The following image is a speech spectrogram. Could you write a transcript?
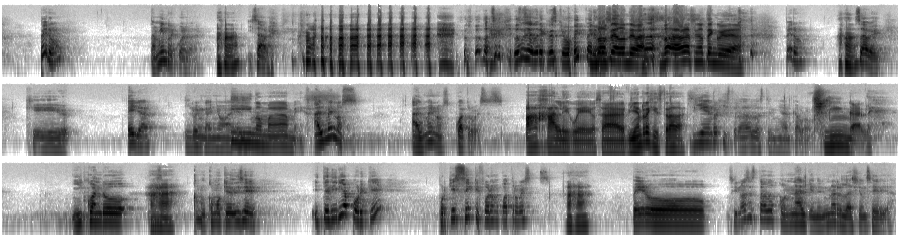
Pero también recuerda Ajá. y sabe. no, sé, no sé a dónde crees que voy, pero. No sé a dónde vas. No, ahora sí no tengo idea. Pero Ajá. sabe que ella lo engañó a él. Y no mames. Al menos, al menos cuatro veces. Ájale, güey. O sea, bien registradas. Bien registradas las tenía el cabrón. Chingale. Y cuando, Ajá. como, como que dice, y te diría por qué, porque sé que fueron cuatro veces, Ajá. pero si no has estado con alguien en una relación seria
